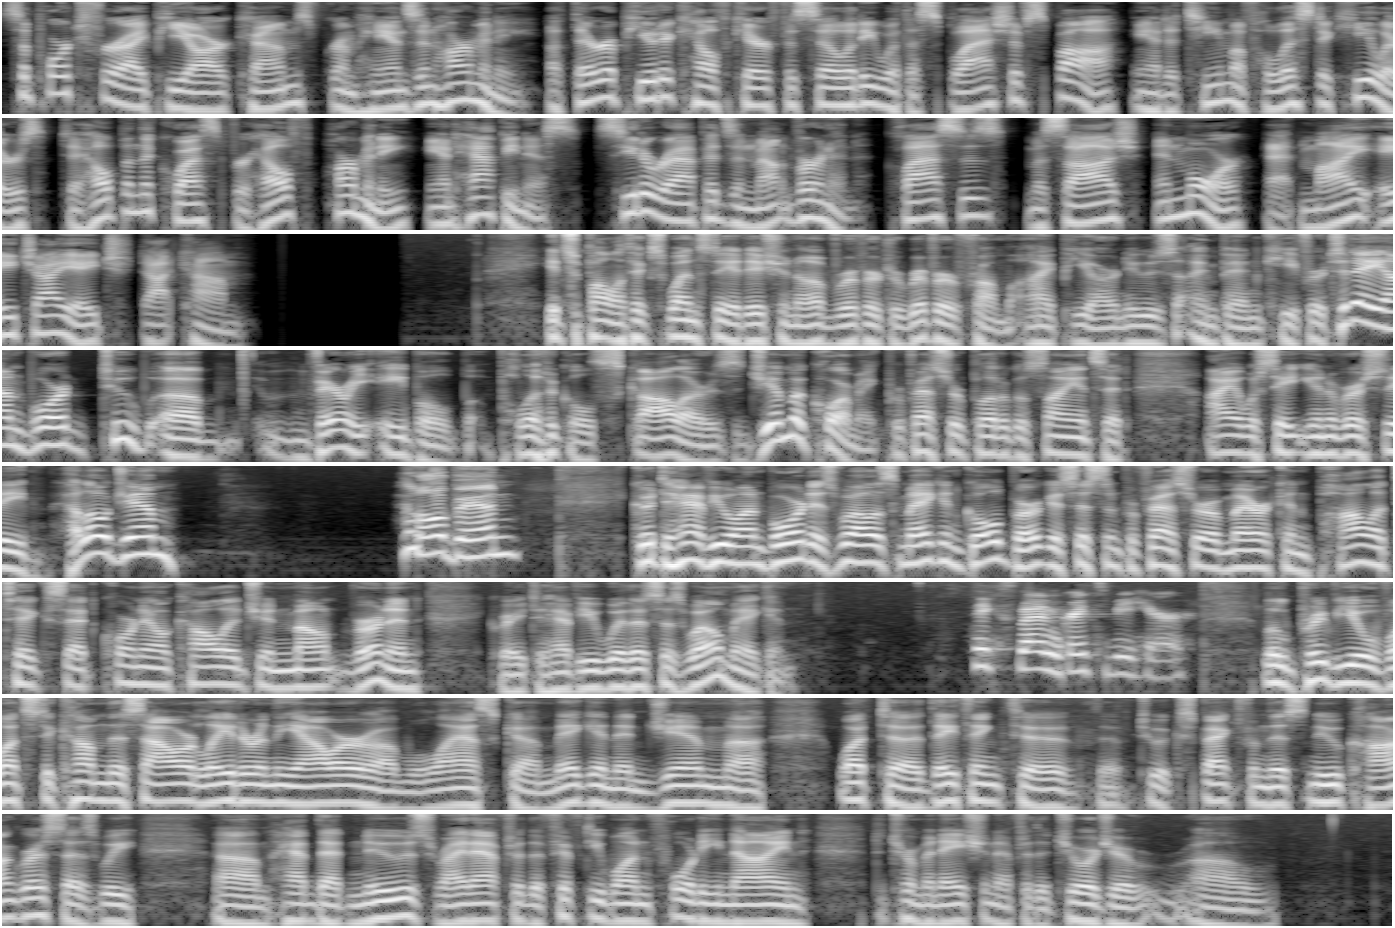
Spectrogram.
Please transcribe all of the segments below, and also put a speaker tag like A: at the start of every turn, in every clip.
A: Support for IPR comes from Hands in Harmony, a therapeutic healthcare facility with a splash of spa and a team of holistic healers to help in the quest for health, harmony, and happiness. Cedar Rapids and Mount Vernon. Classes, massage, and more at myhih.com.
B: It's a Politics Wednesday edition of River to River from IPR News. I'm Ben Kiefer. Today on board, two uh, very able political scholars. Jim McCormick, professor of political science at Iowa State University. Hello, Jim.
C: Hello, Ben.
B: Good to have you on board, as well as Megan Goldberg, Assistant Professor of American Politics at Cornell College in Mount Vernon. Great to have you with us as well, Megan.
D: Thanks, Ben. Great to be here.
B: A little preview of what's to come this hour. Later in the hour, uh, we'll ask uh, Megan and Jim uh, what uh, they think to to expect from this new Congress as we um, had that news right after the 51-49 determination after the Georgia uh,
